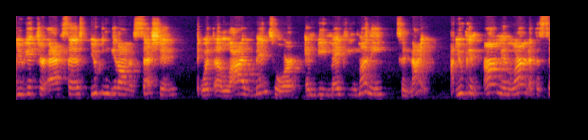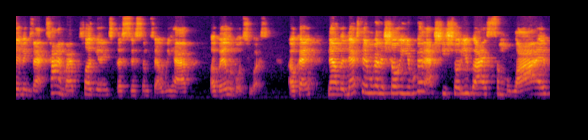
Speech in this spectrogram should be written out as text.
You get your access, you can get on a session with a live mentor and be making money tonight. You can earn and learn at the same exact time by plugging into the systems that we have available to us. Okay. Now the next thing we're going to show you, we're going to actually show you guys some live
